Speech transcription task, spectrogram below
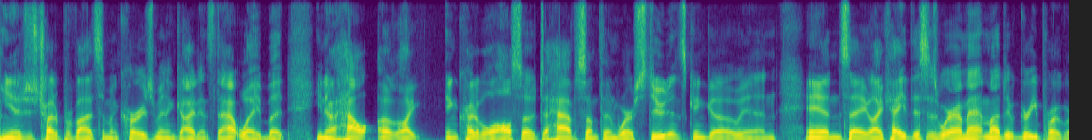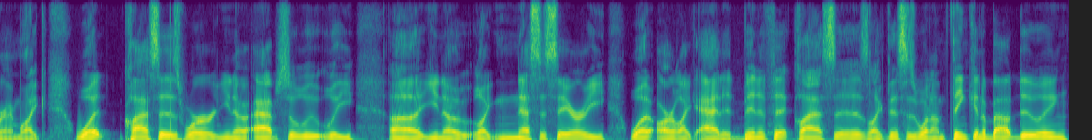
you know just try to provide some encouragement and guidance that way. But you know how uh, like incredible also to have something where students can go in and say like hey this is where i'm at in my degree program. Like what classes were you know absolutely uh, you know like necessary. What are like added benefit classes? Like this is what i'm thinking about doing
